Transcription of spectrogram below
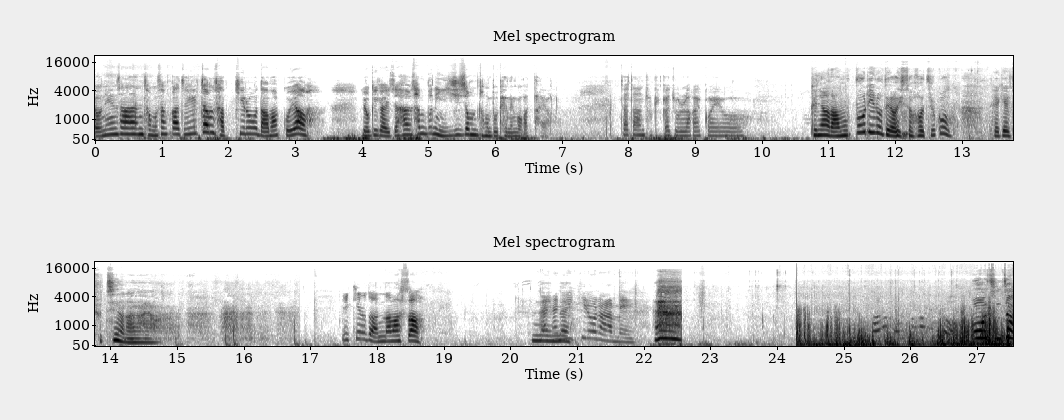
연인산 정상까지 1.4km 남았고요. 여기가 이제 한 3분의 2 지점 정도 되는 것 같아요. 짜잔, 저기까지 올라갈 거예요. 그냥 나무 뿌리로 되어 있어가지고 되게 좋지는 않아요. 1km도 안 남았어. 힘내, 힘내. 1kg라며. 오, 진짜!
